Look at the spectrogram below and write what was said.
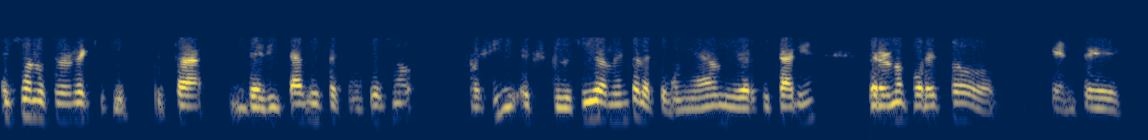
Esos son los tres requisitos. Está dedicado este concurso, pues sí, exclusivamente a la comunidad universitaria, pero no por esto gente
